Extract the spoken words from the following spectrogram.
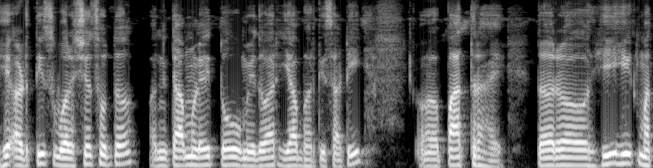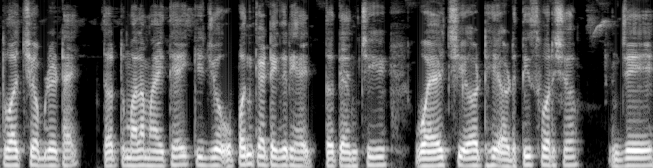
हे 38 वर्षच होतं आणि त्यामुळे तो उमेदवार या भरतीसाठी पात्र आहे. तर ही ही एक महत्त्वाची अपडेट आहे. तर तुम्हाला माहिती आहे की जे ओपन कॅटेगरी आहेत, तर त्यांची वयाची अट हे अडतीस वर्ष. जे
